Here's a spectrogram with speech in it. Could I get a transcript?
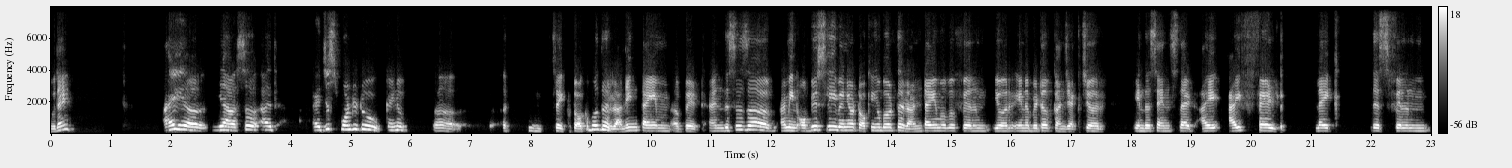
Uday. I uh, yeah, so I I just wanted to kind of uh, uh, like talk about the running time a bit. And this is a, I mean, obviously, when you're talking about the runtime of a film, you're in a bit of conjecture, in the sense that I I felt like this film,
